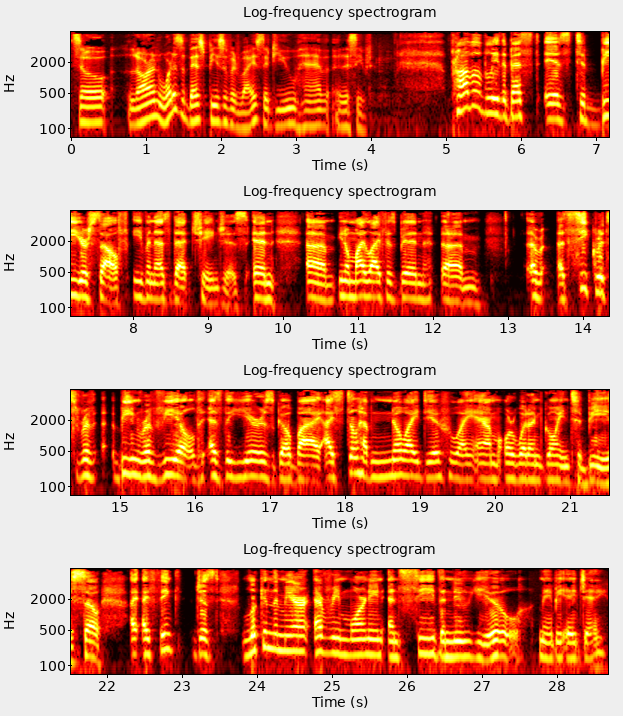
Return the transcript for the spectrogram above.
So, Lauren, what is the best piece of advice that you have received? Probably the best is to be yourself, even as that changes. And, um, you know, my life has been. Um, a, a secrets re- being revealed as the years go by. I still have no idea who I am or what I'm going to be. So I, I think just look in the mirror every morning and see the new you. Maybe AJ.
